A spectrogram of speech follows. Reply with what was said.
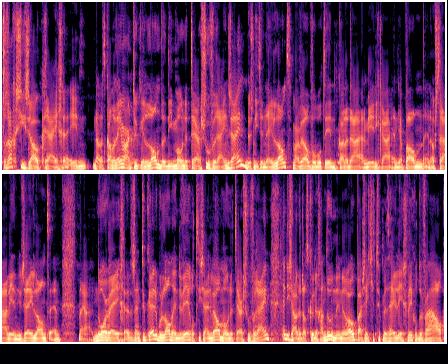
tractie zou krijgen, in, nou dat kan alleen maar natuurlijk in landen die monetair soeverein zijn, dus niet in Nederland, maar wel bijvoorbeeld in Canada, Amerika en Japan en Australië en Nieuw-Zeeland en nou ja, Noorwegen. Er zijn natuurlijk een heleboel landen in de wereld die zijn wel monetair soeverein en die zouden dat kunnen gaan doen. In Europa zit je natuurlijk met het hele ingewikkelde verhaal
